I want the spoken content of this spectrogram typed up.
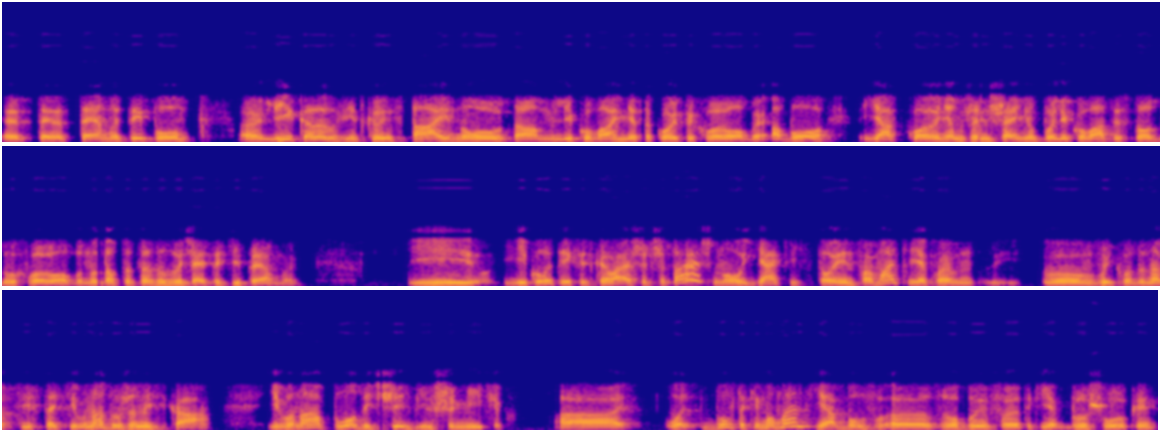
е, теми типу. Е, лікар відкрив тайну там лікування такої ти хвороби, або як коренням женьшеню полікувати 101 хворобу. Ну тобто це зазвичай такі теми. І і коли ти їх відкриваєш і читаєш, ну якість тої інформації, яка е, викладена в цій статті, вона дуже низька. І вона плодить ще більше міфів. А, От був такий момент, я був е, зробив такі як брошурки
